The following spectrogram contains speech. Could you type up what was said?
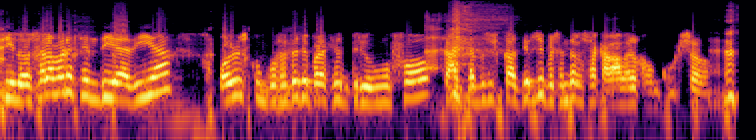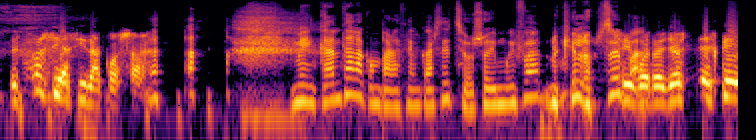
Si los Álvarez en día a día o los concursantes de Operación Triunfo cantando sus canciones y pensando que se acababa el concurso. Es así, así la cosa. Me encanta la comparación que has hecho. Soy muy fan, que lo sepas. Sí, bueno, yo es que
